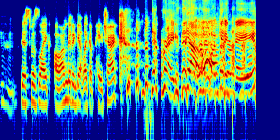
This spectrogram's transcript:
Mm-hmm. this was like oh i'm gonna get like a paycheck. Right. Yeah. Oh i'm getting paid?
